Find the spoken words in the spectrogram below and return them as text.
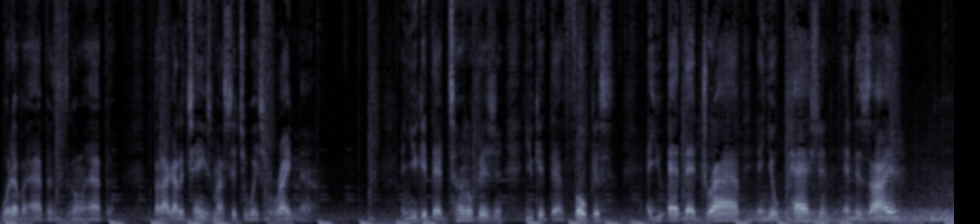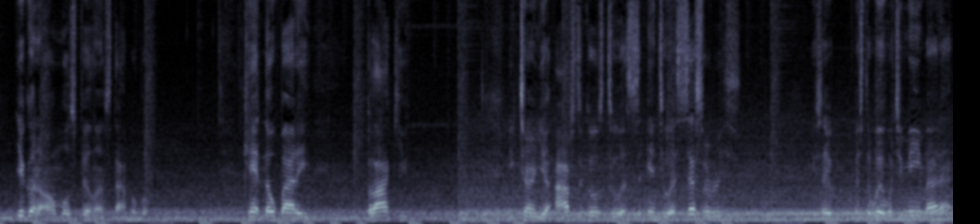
Whatever happens is gonna happen. But I gotta change my situation right now. And you get that tunnel vision, you get that focus, and you add that drive and your passion and desire, you're gonna almost feel unstoppable. Can't nobody block you. You turn your obstacles to into accessories. You say, Mr. Will, what you mean by that?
